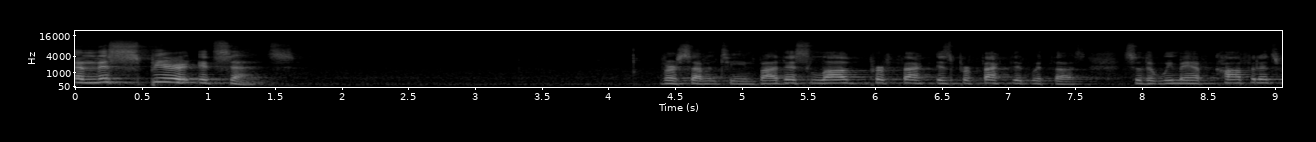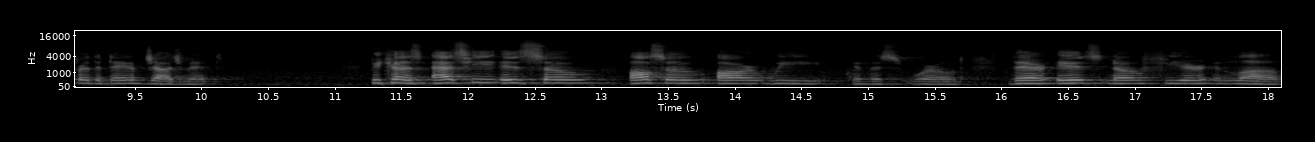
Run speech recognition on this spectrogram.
And this spirit, it says, Verse 17, by this love perfect, is perfected with us, so that we may have confidence for the day of judgment. Because as he is, so also are we in this world. There is no fear in love,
